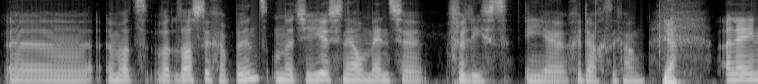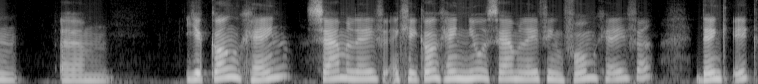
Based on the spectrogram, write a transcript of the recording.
eh, een wat, wat lastiger punt, omdat je hier snel mensen verliest in je gedachtegang. Ja. Alleen, ehm, je kan geen samenleving, je kan geen nieuwe samenleving vormgeven, denk ik,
